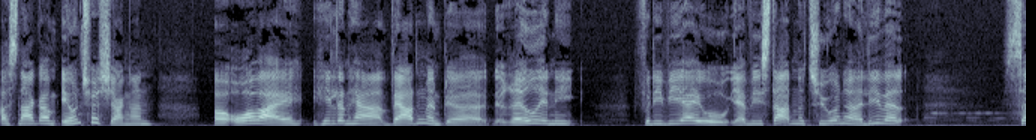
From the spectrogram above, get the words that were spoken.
at snakke om eventyrgenren og overveje hele den her verden, man bliver revet ind i. Fordi vi er jo, ja, vi er i starten af 20'erne, og alligevel så,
